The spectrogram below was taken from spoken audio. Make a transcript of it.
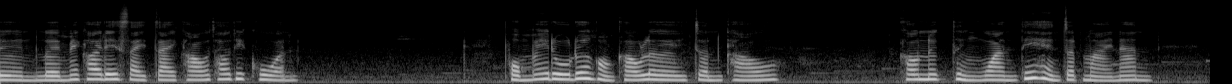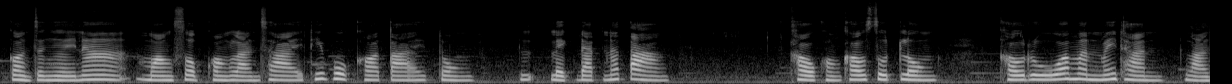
ดื่นๆเลยไม่ค่อยได้ใส่ใจเขาเท่าที่ควร ผมไม่รู้เรื่องของเขาเลย จนเขา เขานึกถึงวันที่เห็นจดหมายนั่น ก่อนจะเงยหน้ามองศพของหลานชายที่ผูกคอตายตรงเหล็กดัดหน้าต่าง เข่าของเขาสุดลง เขารู้ว่ามันไม่ทัน หลาน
